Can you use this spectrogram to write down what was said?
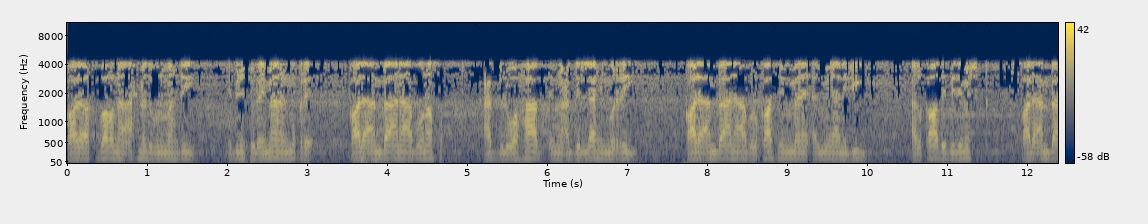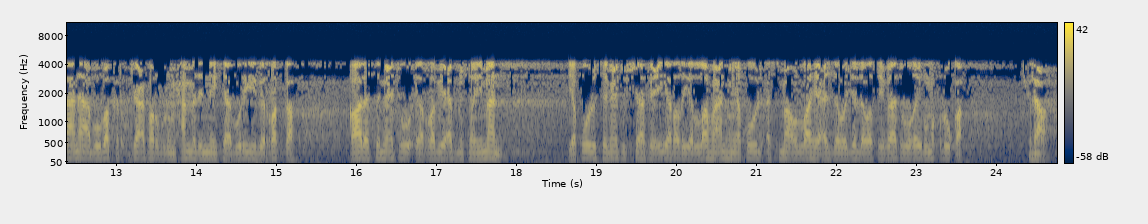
قال أخبرنا أحمد بن مهدي ابن سليمان المقرئ قال أنبأنا أبو نصر عبد الوهاب بن عبد الله المري قال أنبأنا أبو القاسم الميانجي القاضي بدمشق قال أنبأنا أبو بكر جعفر بن محمد النيسابوري بالرقة قال سمعت الربيع بن سليمان يقول سمعت الشافعي رضي الله عنه يقول أسماء الله عز وجل وصفاته غير مخلوقة. نعم.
